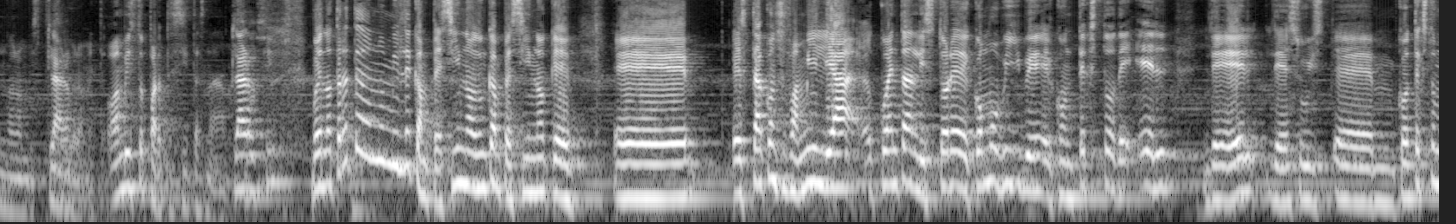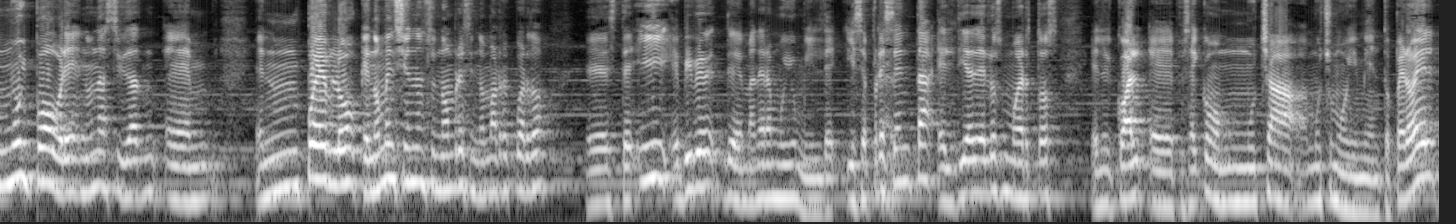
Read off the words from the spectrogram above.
no lo han visto. Claro. seguramente. O han visto partecitas nada más. Claro, sí. Bueno, trata de un humilde campesino, de un campesino que eh, está con su familia, cuentan la historia de cómo vive, el contexto de él, de él, de su eh, contexto muy pobre en una ciudad, eh, en un pueblo que no mencionan su nombre, si no mal recuerdo. Este, y vive de manera muy humilde y se presenta el Día de los Muertos en el cual eh, pues hay como mucha mucho movimiento pero él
